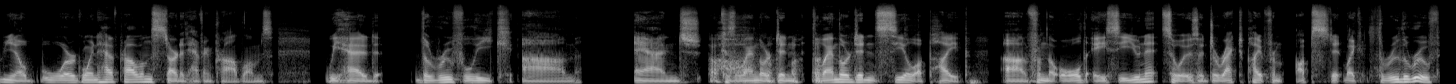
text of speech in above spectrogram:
you know were going to have problems started having problems we had the roof leak um and because the landlord didn't the landlord didn't seal a pipe uh, from the old AC unit so it was a direct pipe from upstairs like through the roof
